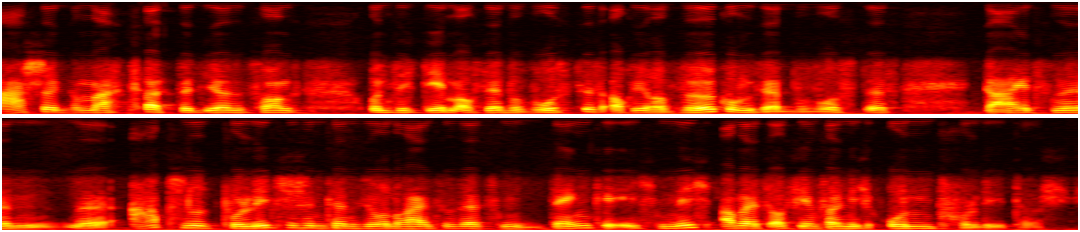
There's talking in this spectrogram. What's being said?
Asche gemacht hat mit ihren Songs und sich dem auch sehr bewusst ist, auch ihrer Wirkung sehr bewusst ist. Da jetzt eine, eine absolut politische Intention reinzusetzen, denke ich nicht, aber ist auf jeden Fall nicht unpolitisch.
